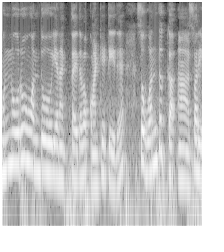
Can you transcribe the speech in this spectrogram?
ಮುನ್ನೂರು ಒಂದು ಏನಾಗ್ತಾ ಇದ್ದಾವೆ ಕ್ವಾಂಟಿಟಿ ಇದೆ. ಸೊ ಒಂದಕ್ಕೆ ಸಾರಿ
